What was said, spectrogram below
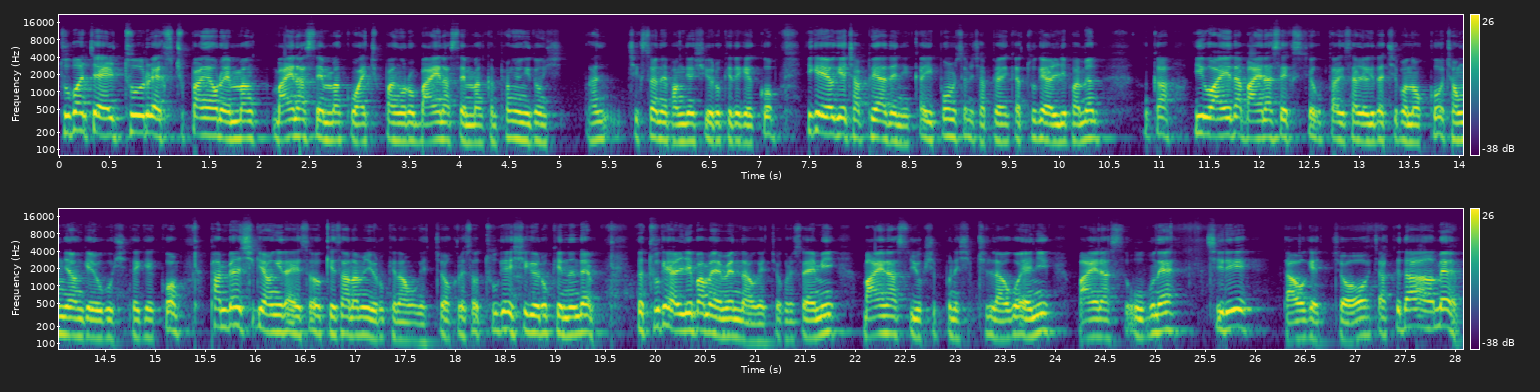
두 번째 L2를 x축 방향으로 n만 마이너스 n만큼 y축 방향으로 마이너스 n만큼 평행 이동 한 직선의 방정식이 이렇게 되겠고 이게 여기에 접해야 되니까 이 포물선이 접해야 하니까 두 개 연립하면 그러니까 이 y에다 마이너스 x제곱 더하기 4를 여기다 집어넣고 정리한 게 요것이 되겠고 판별식이 0이다 해서 계산하면 이렇게 나오겠죠. 그래서 두 개씩 이렇게 있는데 두 개 연립하면 mn 나오겠죠. 그래서 m이 마이너스 60분의 17 나오고 n이 마이너스 5분의 7이 나오겠죠. 자, 그 다음에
